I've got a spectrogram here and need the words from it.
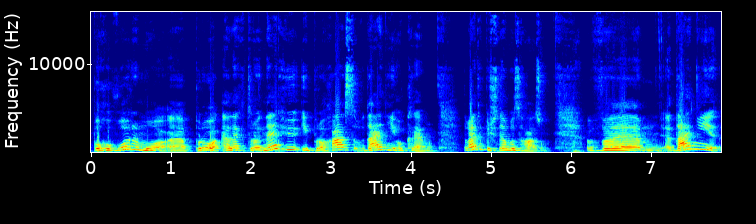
поговоримо е, про електроенергію і про газ в Данії окремо. Давайте почнемо з газу. В Данії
